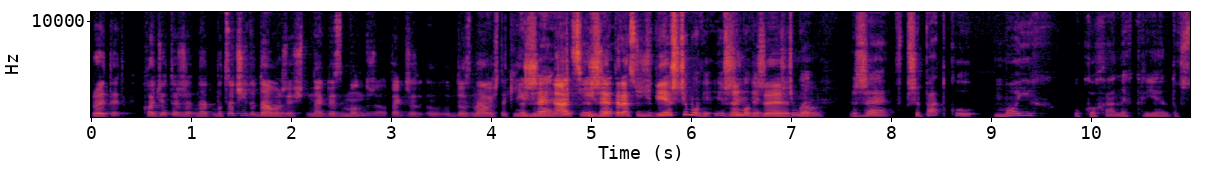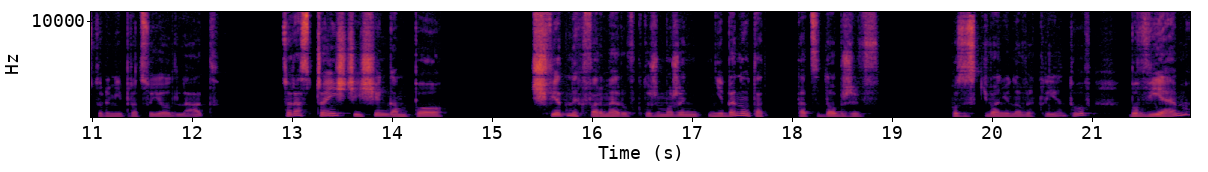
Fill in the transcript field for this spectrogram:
priorytet. Chodzi o to, że, no, bo co ci to dało, żeś nagle zmądrzał, tak, że doznałeś takiej iluminacji, że, teraz już ju- wiesz, już ci mówię, już że, ci mówię, że, już ci mówię, no, że w przypadku moich ukochanych klientów, z którymi pracuję od lat, coraz częściej sięgam po świetnych farmerów, którzy może nie będą ta, tacy dobrzy w pozyskiwaniu nowych klientów, bo wiem,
